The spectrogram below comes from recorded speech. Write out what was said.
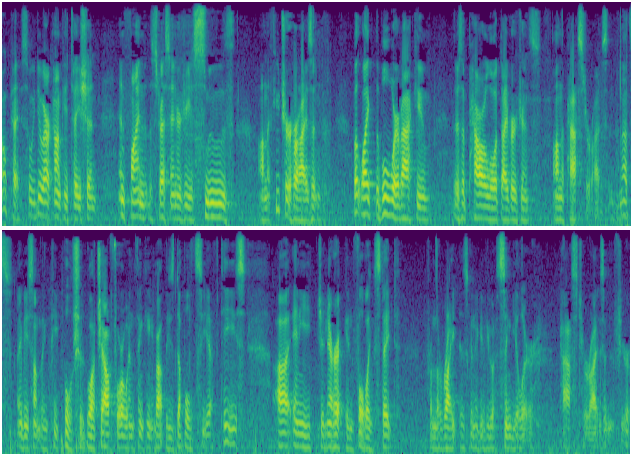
Okay, so we do our computation and find that the stress energy is smooth on the future horizon. But like the Boulware vacuum, there's a power law divergence on the past horizon. And that's maybe something people should watch out for when thinking about these double CFTs. Uh, any generic infalling state from the right is going to give you a singular past horizon if you're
